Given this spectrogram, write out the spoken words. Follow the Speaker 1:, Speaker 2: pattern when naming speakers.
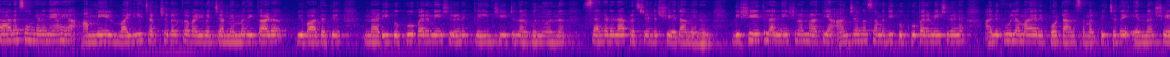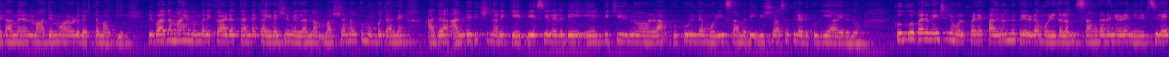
Speaker 1: താരസംഘടനയായ അമ്മയിൽ വലിയ ചർച്ചകൾക്ക് വഴിവെച്ച മെമ്മറി കാർഡ് വിവാദത്തിൽ നടി കുക്കു പരമേശ്വരന് ക്ലീൻ ചീറ്റ് നൽകുന്നുവെന്ന് സംഘടനാ പ്രസിഡന്റ് ശ്വേതാ മേനോൻ. വിഷയത്തിൽ അന്വേഷണം നടത്തിയ അഞ്ചംഗ സമിതി കുക്കു പരമേശ്വരന് അനുകൂലമായ റിപ്പോർട്ടാണ് സമർപ്പിച്ചത് എന്ന് ശ്വേതാ മേനോൻ മാധ്യമങ്ങളോട് വ്യക്തമാക്കി. വിവാദമായ മെമ്മറി കാർഡ് തന്റെ കൈവശമില്ലെന്നും വർഷങ്ങൾക്ക് മുമ്പ് തന്നെ അത് അന്തരിച്ച നടി കെ. പി. എസ്. സി ലളിതയെ ഏൽപ്പിച്ചിരുന്നുമുള്ള കുക്കുവിന്റെ മൊഴി സമിതി വിശ്വാസത്തിലെടുക്കുകയായിരുന്നു. കുക്കു പരമേശ്വരൻ ഉൾപ്പെടെ പതിനൊന്ന് പേരുടെ മൊഴികളും സംഘടനയുടെ മിനിറ്റ്സിലെ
